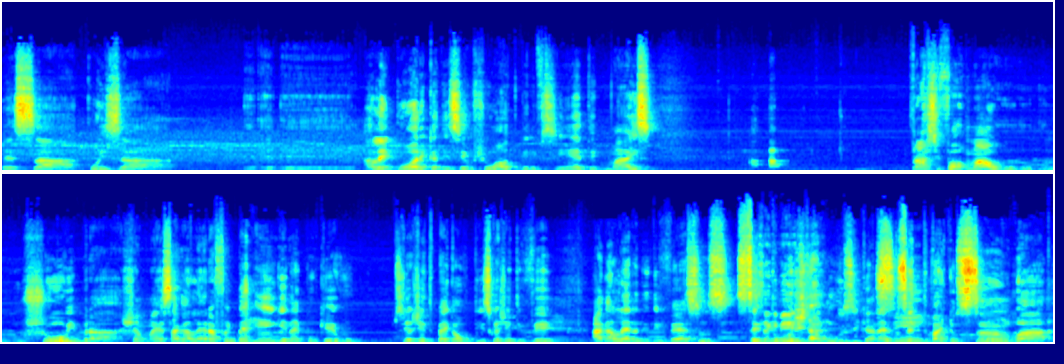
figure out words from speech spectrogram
essa coisa é, é, é, alegórica de ser um show auto-beneficente, mas para se formar o, o, o, show e para chamar essa galera foi perrengue, né? Porque o, se a gente pegar o disco, a gente vê a galera de diversos setores Segmentos, da né? música, né? Sim. Você vai do samba,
